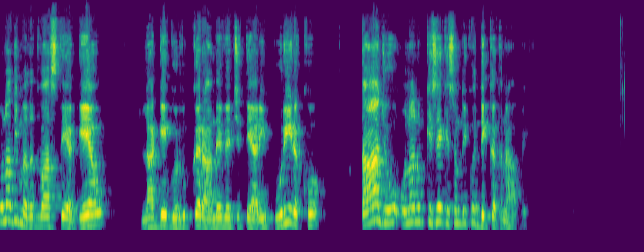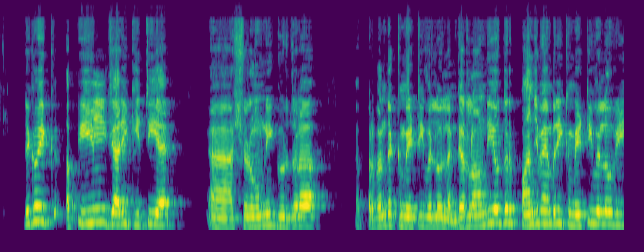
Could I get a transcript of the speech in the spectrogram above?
ਉਹਨਾਂ ਦੀ ਮਦਦ ਵਾਸਤੇ ਅੱਗੇ ਆਓ। ਲਾਗੇ ਗੁਰੂ ਘਰਾਂ ਦੇ ਵਿੱਚ ਤਿਆਰੀ ਪੂਰੀ ਰੱਖੋ, ਤਾਂ ਜੋ ਉਹਨਾਂ ਨੂੰ ਕਿਸੇ ਕਿਸਮ ਦੀ ਕੋਈ ਦਿੱਕਤ ਨਾ ਆਵੇ। ਦੇਖੋ, ਇੱਕ ਅਪੀਲ ਜਾਰੀ ਕੀਤੀ ਹੈ ਸ਼੍ਰੋਮਣੀ ਗੁਰਦੁਆਰਾ ਪ੍ਰਬੰਧਕ ਕਮੇਟੀ ਵੱਲੋਂ ਲੰਗਰ ਲਾਉਣ ਦੀ। ਉਧਰ ਪੰਜ ਮੈਂਬਰੀ ਕਮੇਟੀ ਵੱਲੋਂ ਵੀ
